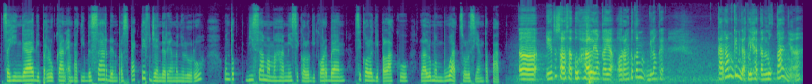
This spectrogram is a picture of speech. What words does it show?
Sehingga diperlukan empati besar dan perspektif gender yang menyeluruh untuk bisa memahami psikologi korban, psikologi pelaku, lalu membuat solusi yang tepat. eh ini tuh salah satu hal yang kayak orang itu kan bilang kayak karena mungkin nggak kelihatan lukanya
